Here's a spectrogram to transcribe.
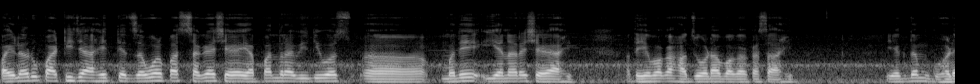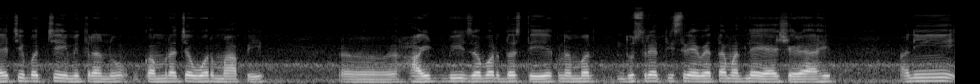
पैलारू पाठी ज्या आहेत त्या जवळपास सगळ्या शेळ्या या पंधरा वीस दिवसमध्ये येणाऱ्या शेळ्या आहेत. आता हे बघा हा जोडा बघा कसा आहे. एकदम घोड्याचे बच्चे मित्रांनो कमराच्या वर माप आहे. हाईट बी जबरदस्त आहे. एक नंबर दुसऱ्या तिसऱ्या वेतामधल्या या शेळ्या आहेत. आणि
